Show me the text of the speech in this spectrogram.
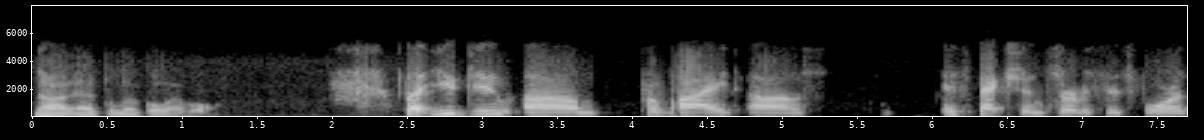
not at the local level. But you do um, provide uh, inspection services for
